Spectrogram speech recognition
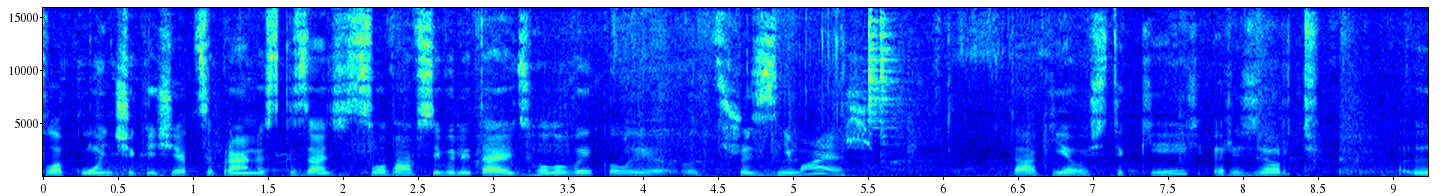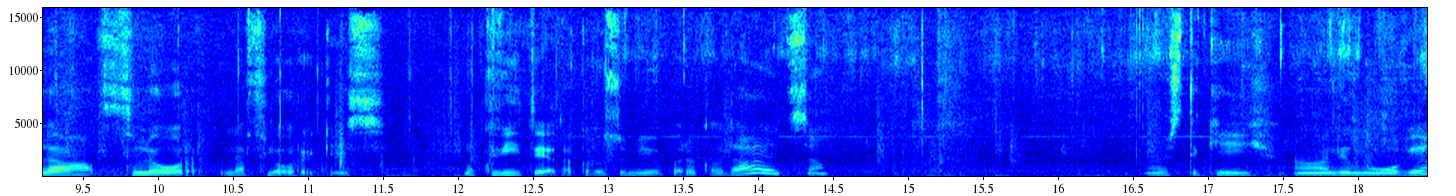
Флакончики, чи як це правильно сказати. Слова всі вилітають з голови, коли от щось знімаєш. Так, є ось такий Resort La Fleur. La Fleur якийсь. Ну, квіти, я так розумію, перекладаються. Ось такий лілові.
